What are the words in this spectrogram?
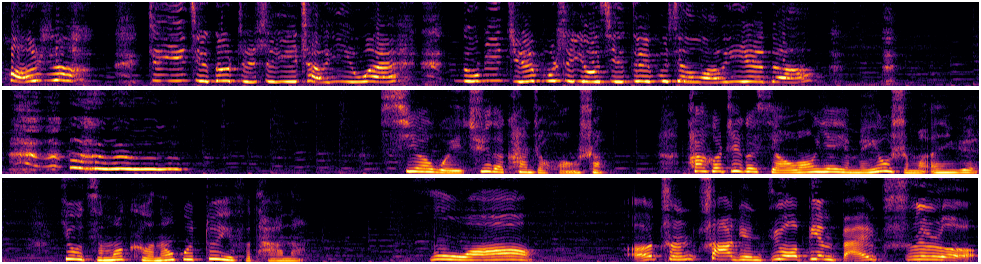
皇上，这一切都只是一场意外，奴婢绝不是有心对付小王爷的。希儿委屈的看着皇上，他和这个小王爷也没有什么恩怨，又怎么可能会对付他呢？父王，儿臣差点就要变白痴了。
